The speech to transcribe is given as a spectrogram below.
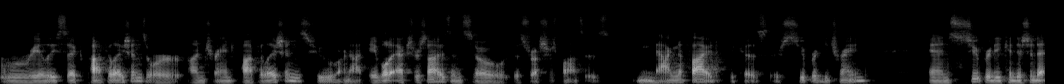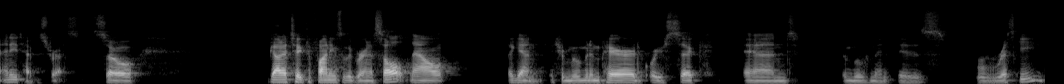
really sick populations or untrained populations who are not able to exercise. And so the stress response is magnified because they're super detrained and super deconditioned to any type of stress. So, got to take the findings with a grain of salt. Now, again, if you're movement impaired or you're sick and the movement is risky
